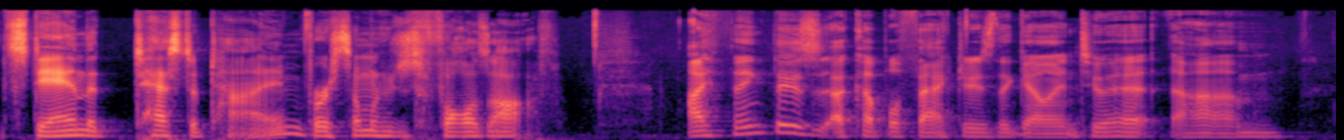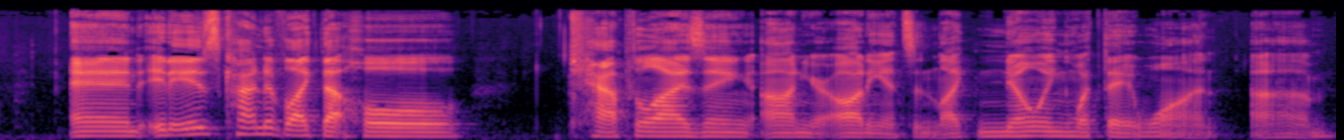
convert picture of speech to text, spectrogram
stand the test of time versus someone who just falls off? I think there's a couple factors that go into it. Um, and it is kind of like that whole capitalizing on your audience and like knowing what they want. Um,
